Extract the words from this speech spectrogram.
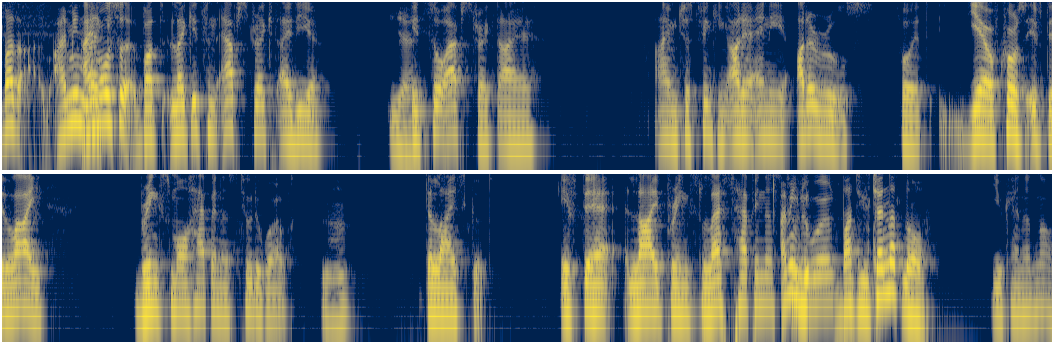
but i mean I'm like, also, but like it's an abstract idea. Yeah. It's so abstract i i'm just thinking are there any other rules for it? Yeah of course if the lie brings more happiness to the world. Mhm. the lie is good. If the lie brings less happiness i mean to the you- world but you cannot know. you cannot know.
